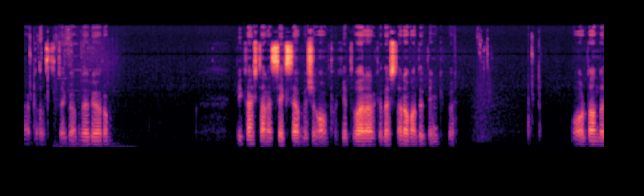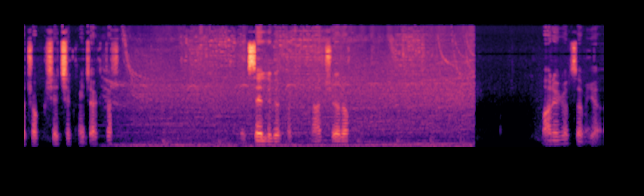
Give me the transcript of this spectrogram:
Da hızlıca gönderiyorum. Birkaç tane 85'e 10 paketi var arkadaşlar ama dediğim gibi oradan da çok bir şey çıkmayacaktır. X51 paketini açıyorum. Mario Götze mi geldi?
